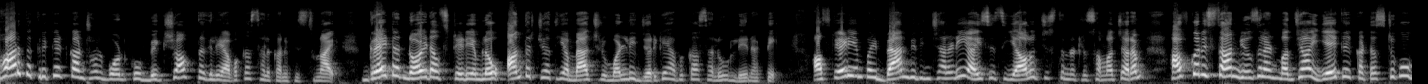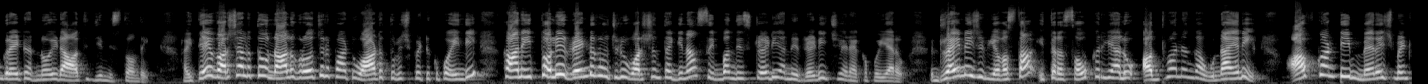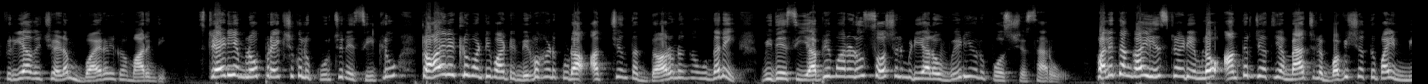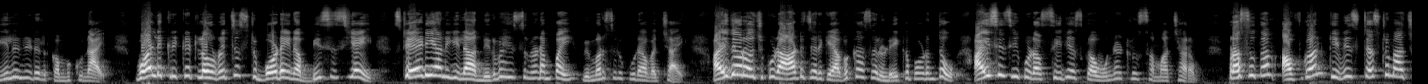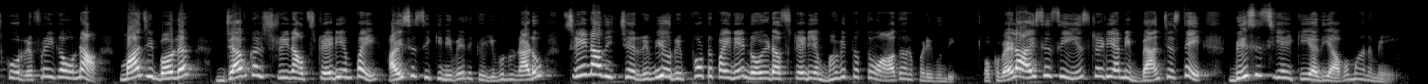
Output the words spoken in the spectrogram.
భారత cricket control బోర్డుకు big shock తగిలే అవకాశాలు కనిపిస్తున్నాయి. గ్రేటర్ నోయిడా స్టేడియంలో అంతర్జాతీయ మ్యాచ్లు మళ్ళీ జరిగే అవకాశాలు లేనట్టే. ఆ స్టేడియంపై బ్యాన్ విధించాలని ఐసీసీ ఆలోచిస్తున్నట్లు సమాచారం ఆఫ్ఘనిస్తాన్ న్యూజిలాండ్ మధ్య ఏకైక టెస్టుకు గ్రేటర్ నోయిడా ఆతిథ్యం ఇస్తోంది. అయితే వర్షాలతో నాలుగు రోజుల పాటు ఆట తుడిచిపెట్టుకుపోయింది. కానీ తొలి రెండు రోజులు వర్షం తగ్గినా సిబ్బంది స్టేడియాన్ని రెడీ చేయలేకపోయారు. డ్రైనేజీ వ్యవస్థ ఇతర సౌకర్యాలు అధ్వానంగా ఉన్నాయని ఆఫ్ఘన్ టీం మేనేజ్మెంట్ ఫిర్యాదు చేయడం వైరల్గా మారింది. స్టేడియంలో ప్రేక్షకులు కూర్చునే సీట్లు టాయిలెట్లు వంటి వాటి నిర్వహణ కూడా అత్యంత దారుణంగా ఉందని విదేశీ అభిమానులు సోషల్ మీడియాలో వీడియోలు పోస్ట్ చేశారు. ఫలితంగా ఈ స్టేడియంలో అంతర్జాతీయ మ్యాచ్ల భవిష్యత్తుపై నీలినీడలు కమ్ముకున్నాయి. వరల్డ్ క్రికెట్లో రిచెస్ట్ బోర్డైన బీసీసీఐ స్టేడియాన్ని ఇలా నిర్వహిస్తుండడంపై విమర్శలు కూడా వచ్చాయి. ఐదో రోజు కూడా ఆట జరిగే అవకాశాలు లేకపోవడంతో ఐసీసీ కూడా సీరియస్గా ఉన్నట్లు సమాచారం. ప్రస్తుతం ఆఫ్ఘాన్ కివీస్ టెస్ట్ మ్యాచ్కు రెఫరీగా ఉన్న మాజీ బౌలర్ జావకల్ శ్రీనాథ్ స్టేడియంపై ఐసీసీకి నివేదిక ఇవ్వనున్నాడు. శ్రీనాథ్ ఇచ్చే రివ్యూ రిపోర్టుపైనే నోయిడా స్టేడియం భవితత్వం ఆధారపడి ఉంది. ఒకవేళ ఐసీసీ ఈ స్టేడియాన్ని బ్యాన్ చేస్తే బీసీసీ ಈಸಿಯಾಗಿ ಅದು ಅವಮಾನಮೇ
